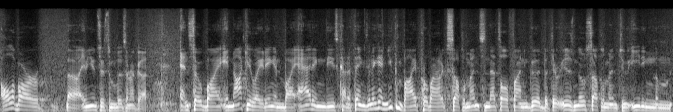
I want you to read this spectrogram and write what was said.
all of our uh, immune system lives in our gut. And so by inoculating and by adding these kind of things, and again, you can buy probiotic supplements and that's all fine and good, but there is no supplement to eating them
